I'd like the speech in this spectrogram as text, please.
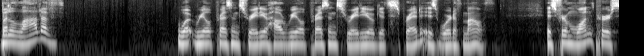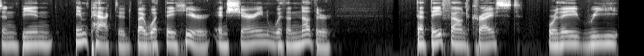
But a lot of what Real Presence Radio, how Real Presence Radio gets spread is word of mouth. It's from one person being impacted by what they hear and sharing with another that they found Christ or they re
